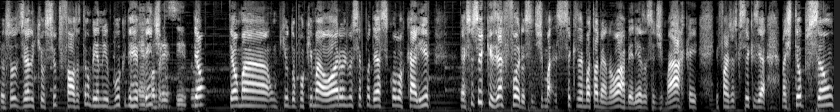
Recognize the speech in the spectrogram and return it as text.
eu estou dizendo que eu sinto falta também no e-book, de É repente, compreensível. ter, um- ter uma, um Kindle um pouquinho maior onde você pudesse colocar ali. é, se você quiser, foda-se. Se você quiser botar menor, beleza, você desmarca e, e faz o que você quiser. Mas ter a opção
